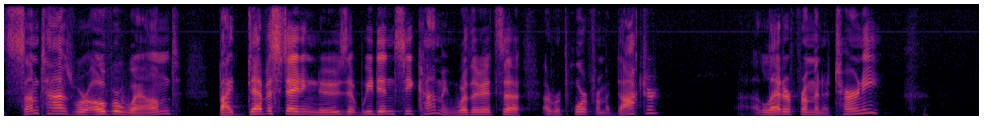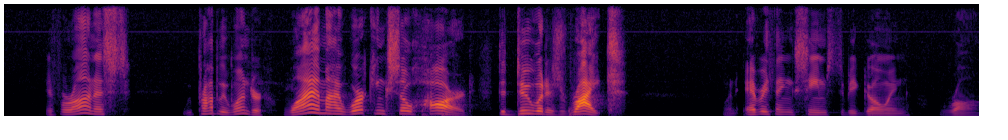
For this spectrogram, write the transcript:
Sometimes we're overwhelmed by devastating news that we didn't see coming, whether it's a, a report from a doctor, a letter from an attorney. If we're honest, we probably wonder why am I working so hard to do what is right when everything seems to be going wrong?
